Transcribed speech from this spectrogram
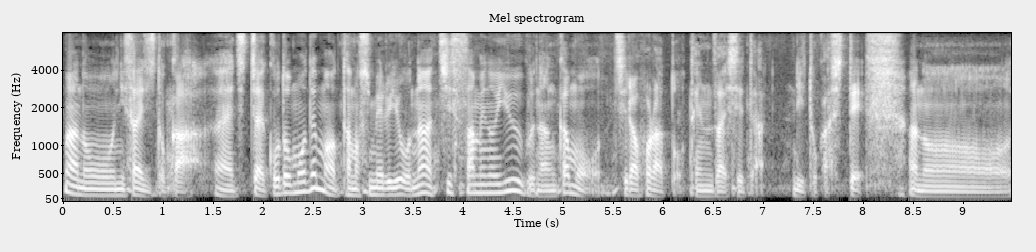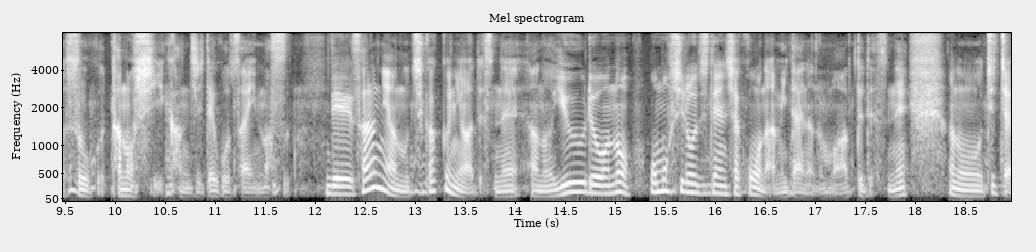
まあ、あの2歳児とか、えーちっちゃい子供でも楽しめるような小さめの遊具なんかもちらほらと点在してたりとかして、あのすごく楽しい感じでございます。でさらにあの近くにはですねあの有料の面白自転車コーナーみたいなのもあってですねあのちっちゃ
